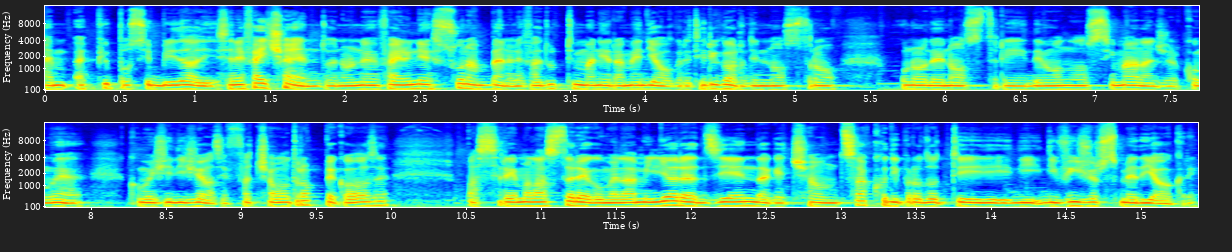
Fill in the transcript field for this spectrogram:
hai, hai più possibilità di... Se ne fai 100 e non ne fai nessuna bene, le fai tutte in maniera mediocre, ti ricordi il nostro, uno dei nostri, dei nostri manager come, come ci diceva, se facciamo troppe cose passeremo alla storia come la migliore azienda che ha un sacco di prodotti di, di, features mediocri.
